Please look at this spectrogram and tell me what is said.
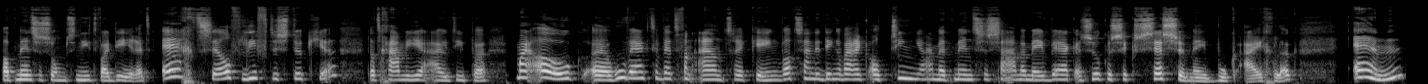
wat mensen soms niet waarderen. Het echt zelfliefde stukje, dat gaan we hier uitdiepen. Maar ook, uh, hoe werkt de wet van aantrekking? Wat zijn de dingen waar ik al tien jaar met mensen samen mee werk en zulke successen mee boek eigenlijk? En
